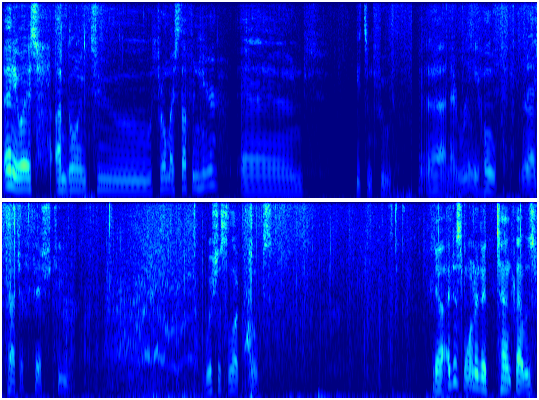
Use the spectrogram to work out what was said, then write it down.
Anyways, I'm going to throw my stuff in here and eat some food. Ah, and I really hope that I catch a fish too. Wish us luck, folks. Yeah, I just wanted a tent that was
